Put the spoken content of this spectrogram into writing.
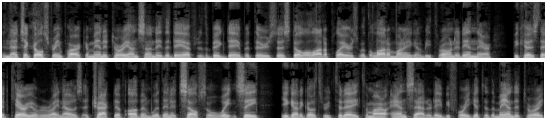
And that's at Gulfstream Park, a mandatory on Sunday, the day after the big day. But there's uh, still a lot of players with a lot of money going to be throwing it in there because that carryover right now is attractive of and within itself. So we'll wait and see. You got to go through today, tomorrow, and Saturday before you get to the mandatory.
